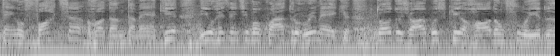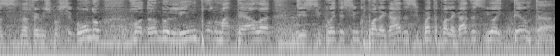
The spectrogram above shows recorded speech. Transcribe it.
têm o Forza rodando também aqui e o Resident Evil 4 Remake. Todos jogos que rodam fluidos a 60 frames por segundo, rodando limpo numa tela de 55 polegadas, 50 polegadas e 80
